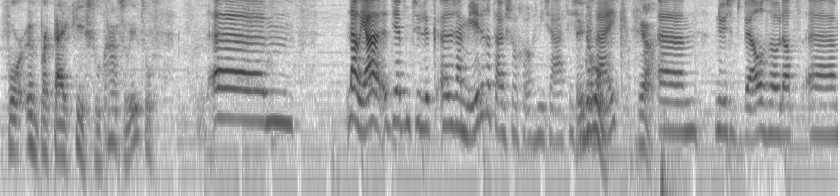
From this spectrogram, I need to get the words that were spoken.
voor een partij kiest? Hoe gaat zoiets? Of, Ehm, nou ja, je hebt natuurlijk, er zijn meerdere thuiszorgorganisaties in de wijk. ja. Ehm, nu is het wel zo dat, ehm,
